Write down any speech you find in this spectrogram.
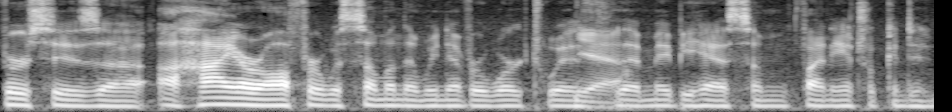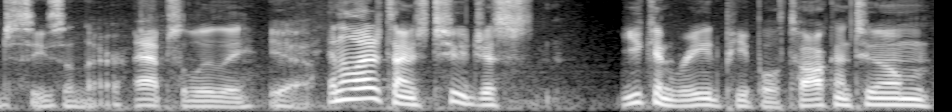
versus a, a higher offer with someone that we never worked with Yeah. that maybe has some financial contingencies in there. Absolutely. Yeah. And a lot of times too, just you can read people talking to them.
